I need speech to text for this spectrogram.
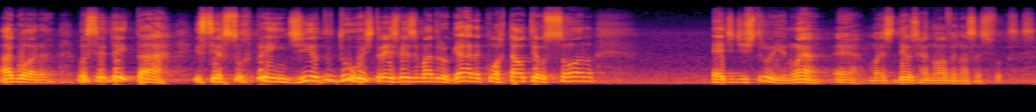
Agora, você deitar e ser surpreendido duas, três vezes de madrugada, cortar o teu sono, é de destruir, não é? É, mas Deus renova as nossas forças.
